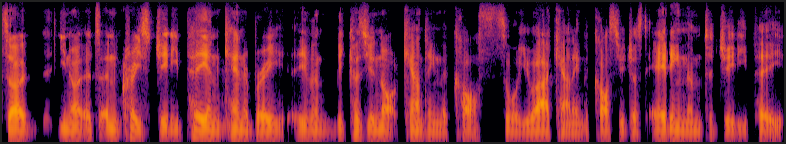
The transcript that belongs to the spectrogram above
So, you know, it's increased GDP in Canterbury, even because you're not counting the costs, or you are counting the costs, you're just adding them to GDP.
